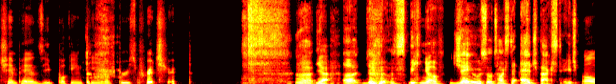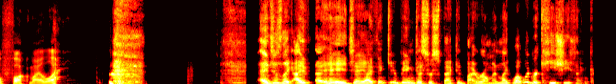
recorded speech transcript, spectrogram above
chimpanzee booking team of Bruce Pritchard. Uh, yeah. Uh, speaking of, Jey Uso talks to Edge backstage. Oh fuck my life. Edge is like, I, I hey Jey, I think you're being disrespected by Roman. Like, what would Rikishi think?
